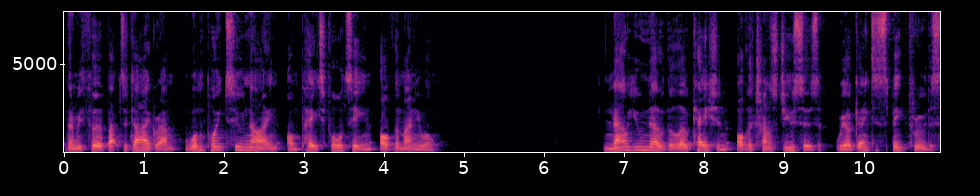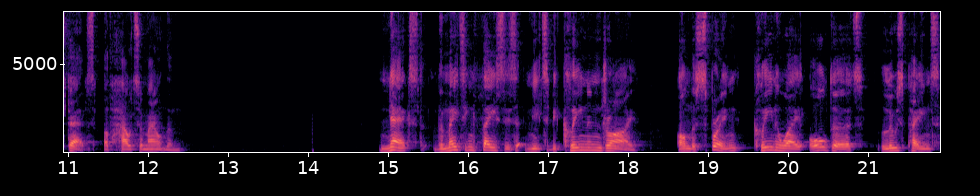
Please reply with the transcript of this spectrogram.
then refer back to diagram 1.29 on page 14 of the manual. Now you know the location of the transducers, we are going to speak through the steps of how to mount them. Next, the mating faces need to be clean and dry. On the spring, clean away all dirt, loose paint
